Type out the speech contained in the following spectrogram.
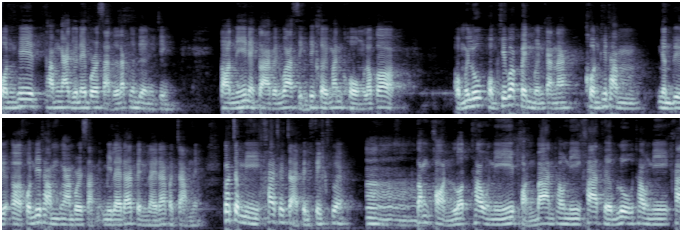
คนที่ทำงานอยู่ในบริษัทหรือรับเงินเดือนจริงๆ ตอนนี้เนี่ยกลายเป็นว่าสิ่งที่เคยมั่นคง แล้วก็ ผมไม่รู้ผมคิดว่าเป็นเหมือนกันนะ คนที่ทำเงินเดือนเอ่อคนที่ทำงานบริษัทเนี่ยมีรายได้เป็นรายได้ประจำเนี่ย ก็จะมีค่าใช้จ่ายเป็น fix ด้วยอ่าอ่าอ่าต้องผ่อนรถเท่านี้ ผ่อนบ้านเท่านี้ ค่าเทอมลูกเท่านี้ ค่า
